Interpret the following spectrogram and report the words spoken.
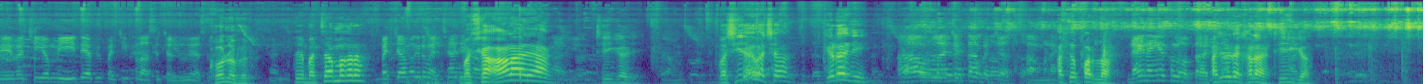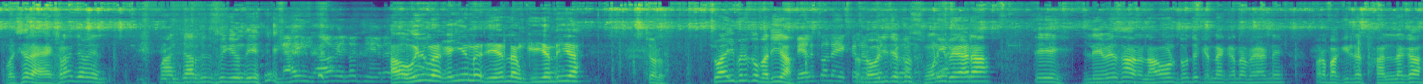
ਤੇ ਬੱਚੀ ਉਮੀਦ ਹੈ ਵੀ 25 ਪਲੱਸ ਚੱਲੂ ਐਸ ਖੋਲੋ ਫਿਰ। ਤੇ ਬੱਚਾ ਮਗਰ? ਬੱਚਾ ਮਗਰ ਬੱਚਾ ਜੀ। ਬੱਚਾ ਆਲਾ ਜਾ। ਠੀਕ ਹੈ ਜੀ। ਬੱਚੀ ਹੈ ਬੱਚਾ? ਕਿਹੜਾ ਜੀ? ਆ ਉਰਲਾ ਚਿੱਟਾ ਬੱਚਾ ਸਾਹਮਣੇ। ਅੱਛਾ ਪਰਲਾ। ਨਹੀਂ ਨਹੀਂ ਇਹ ਖਲੋਤਾ ਅੱਜ ਜਿਹੜਾ ਖੜਾ ਠੀਕ ਆ। ਬੱਚਾ ਰਹਿ ਖੜਾ ਜਿਵੇਂ ਪੰਜ ਚਾਰ ਦਿਨ ਸੂਈ ਹੁੰਦੀ ਹੈ। ਨਹੀਂ ਆ ਵੇਖ ਲੋ ਜੇਰ ਆ ਉਹੀ ਮੈਂ ਕਹੀ ਨਾ ਜੇਰ ਲਮਕੀ ਜਾਂਦੀ ਆ। ਚਲੋ ਚੁਆਈ ਬਿਲਕੁਲ ਵਧੀਆ। ਬਿਲਕੁਲ ਇੱਕ ਲਓ ਜੀ ਦੇਖੋ ਸੋਹਣੀ ਵੈੜ ਆ। ਤੇ ਲੇਵੇ ਹਿਸਾਬ ਨਾਲ ਲਾਓ ਹੁਣ ਦੁੱਧ ਕਿੰਨਾ ਕਰਨਾ ਵੈੜ ਨੇ ਪਰ ਬਾਕੀ ਜਿਹੜਾ ਥਣ ਲਗਾ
